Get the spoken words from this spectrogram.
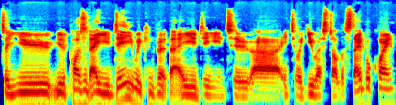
So you you deposit AUD, we convert the AUD into uh, into a US dollar stablecoin.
